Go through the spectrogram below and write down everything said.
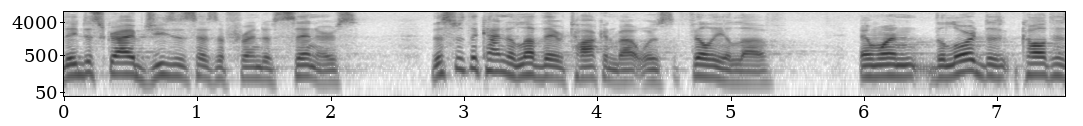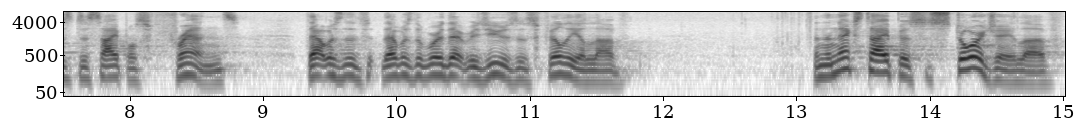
they describe Jesus as a friend of sinners, this was the kind of love they were talking about was filial love. And when the Lord called his disciples friends, that was the, that was the word that was used as filial love. And the next type is storge love.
